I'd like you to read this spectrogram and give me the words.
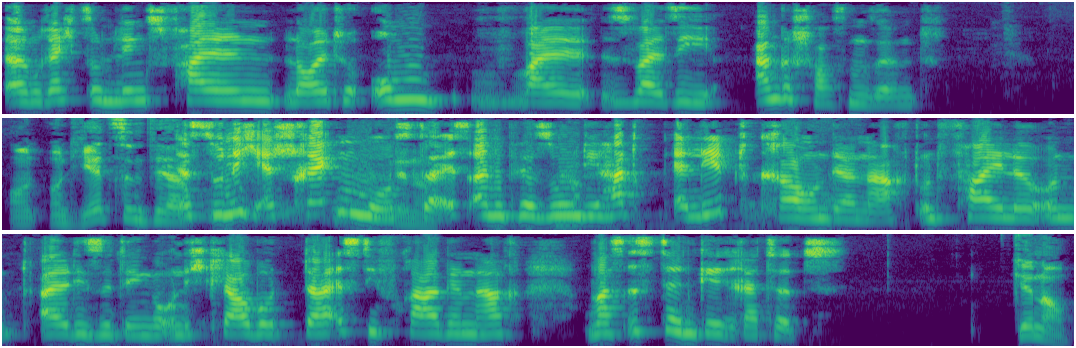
ähm, rechts und links fallen Leute um, weil, weil sie angeschossen sind. Und, und jetzt sind wir. Dass du nicht erschrecken musst. Genau. Da ist eine Person, ja. die hat erlebt Grauen der Nacht und Pfeile und all diese Dinge. Und ich glaube, da ist die Frage nach, was ist denn gerettet? Genau.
